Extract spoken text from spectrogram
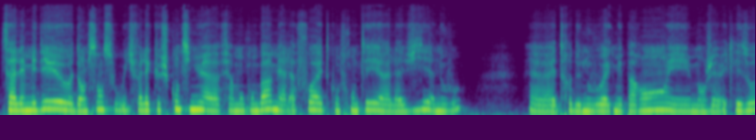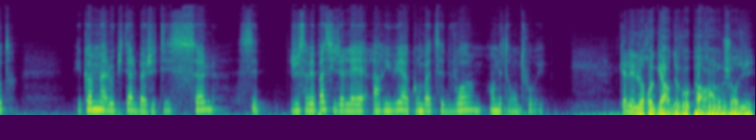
ça allait m'aider euh, dans le sens où il fallait que je continue à faire mon combat, mais à la fois être confrontée à la vie à nouveau. Euh, être de nouveau avec mes parents et manger avec les autres. Et comme à l'hôpital, bah, j'étais seule, je savais pas si j'allais arriver à combattre cette voie en étant entourée. Quel est le regard de vos parents aujourd'hui?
